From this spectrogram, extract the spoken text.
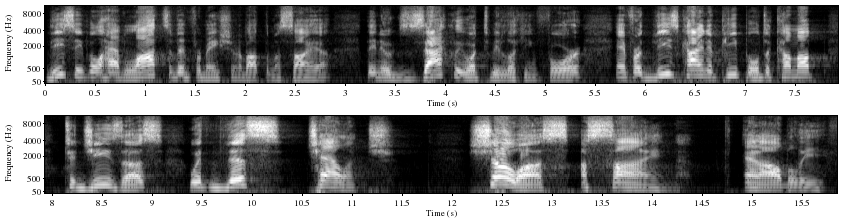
These people had lots of information about the Messiah. They knew exactly what to be looking for. And for these kind of people to come up to Jesus with this challenge show us a sign, and I'll believe.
